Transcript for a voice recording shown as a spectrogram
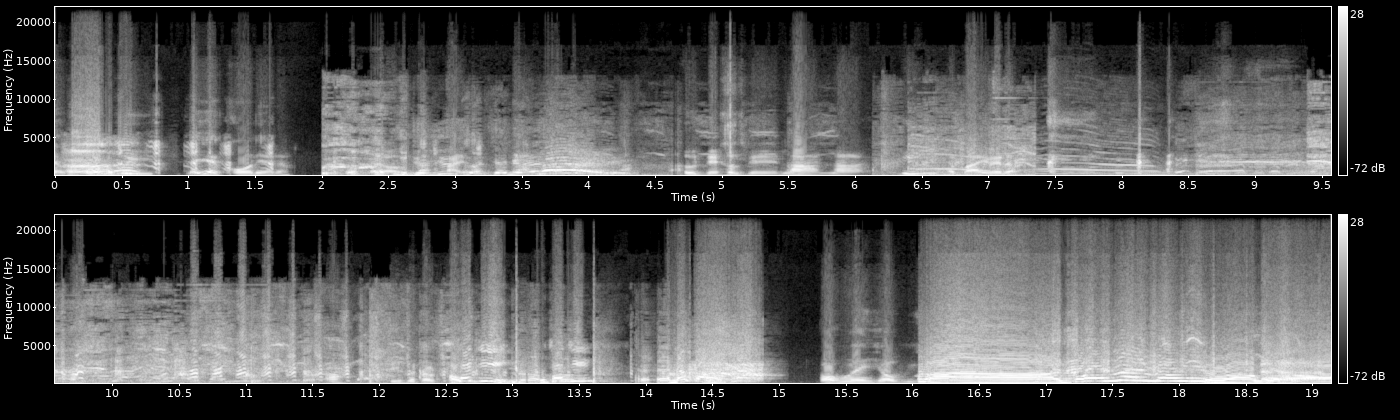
က်ကောမတွေ့လက်ရက်ခေါ်နေရနော်ဒီလိုယူဆိုတယ်နေဟုတ်တယ်ဟုတ်တယ်လာလာအပိုင်ပဲနော်အာဒီဘက်တော့ထောက်ချက်ကြီးချက်ကြီးအနောက်ပါကောင်းငန်းရောက်ပြီအာကောင်းရရောင်းရွာကွာ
